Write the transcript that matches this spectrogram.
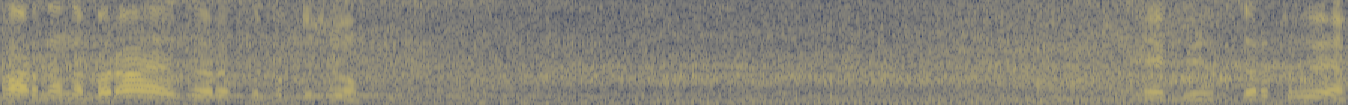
Гарно набирає, зараз я покажу, як він стартує.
